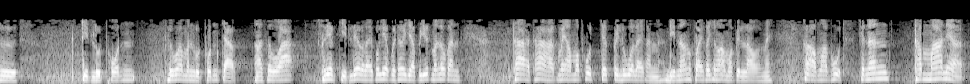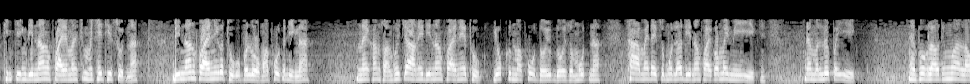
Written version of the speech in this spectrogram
คือจิตหลุดพ้นหรือว่ามันหลุดพ้นจากอาสวะเรียกจิตเรียกอะไรก็เรียกไปเถอะอย่าไปยึดมันแล้วกัน ถ้าถ้าหากไม่เอามาพูดจะไปรู้อะไรกันดินน้ำไฟเขาจะเอามาเป็นเราไหมก็เอามาพูด ฉะนั้นธรรมะเนี่ย จริง ๆ ดินน้ำไฟมันไม่ใช่ที่สุดนะดินน้ำไฟนี่ก็ถูกอุปโลกมาพูดกันอีกนะในคำสอนพระเจ้านี่ดินน้ำไฟนี่ถูกยกขึ้นมาพูดโดยโดยสมมุตินะถ้าไม่ได้สมมุติแล้วดินน้ำไฟก็ไม่มีอีกนั่นมันลึกไปอีกในพวกเราถึงว่าเรา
